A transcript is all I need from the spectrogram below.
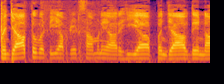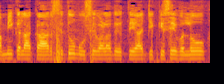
ਪੰਜਾਬ ਤੋਂ ਵੱਡੀ ਅਪਡੇਟ ਸਾਹਮਣੇ ਆ ਰਹੀ ਆ। ਪੰਜਾਬ ਦੇ ਨਾਮੀ ਕਲਾਕਾਰ ਸਿੱਧੂ ਮੂਸੇਵਾਲਾ ਦੇ ਉੱਤੇ ਅੱਜ ਕਿਸੇ ਵੱਲੋਂ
